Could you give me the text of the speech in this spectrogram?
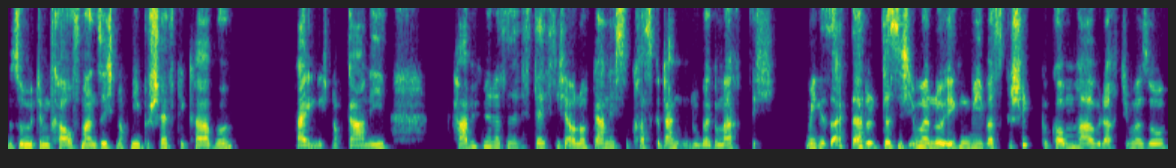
so mit dem Kaufen an sich noch nie beschäftigt habe, eigentlich noch gar nie, habe ich mir tatsächlich auch noch gar nicht so krass Gedanken drüber gemacht. Ich, wie gesagt, dadurch, dass ich immer nur irgendwie was geschickt bekommen habe, dachte ich immer so,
